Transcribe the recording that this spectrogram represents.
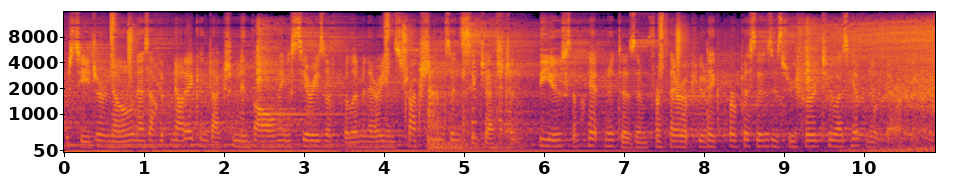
Procedure known as a hypnotic induction involving a series of preliminary instructions and suggestion. The use of hypnotism for therapeutic purposes is referred to as hypnotherapy.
